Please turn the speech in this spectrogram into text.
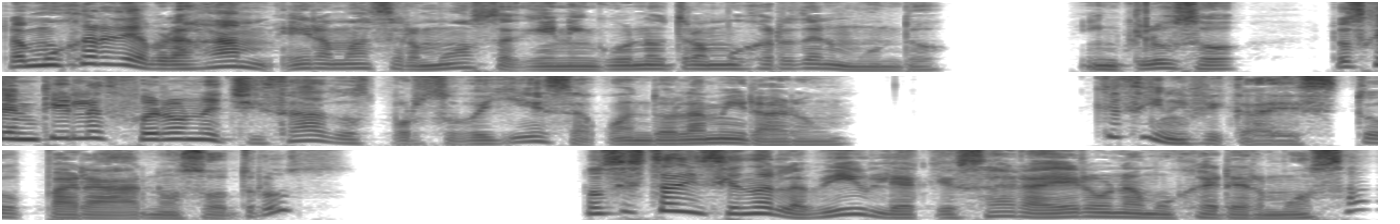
La mujer de Abraham era más hermosa que ninguna otra mujer del mundo. Incluso los gentiles fueron hechizados por su belleza cuando la miraron. ¿Qué significa esto para nosotros? ¿Nos está diciendo la Biblia que Sara era una mujer hermosa?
